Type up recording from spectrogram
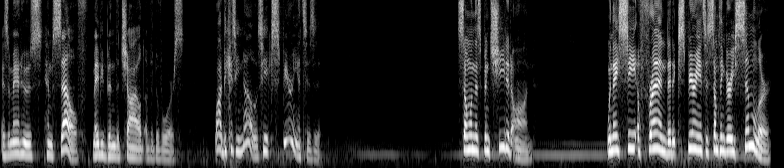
is a man who's himself maybe been the child of a divorce. Why? Because he knows, he experiences it. Someone that's been cheated on. When they see a friend that experiences something very similar,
